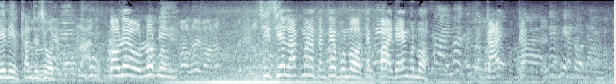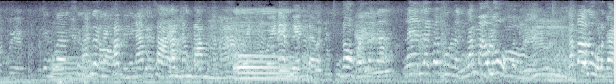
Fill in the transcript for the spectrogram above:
เห็นเหตุการณ์สดๆเว่าแล้วรถนี่ว่าเลยว่าเนาะสิเสียหลักมาตั้งแต่พุ่นบ่แต่ป้ายแดงพุ่นบ่ ชายมากตั้งแต่กายกะแน่เพชรโดดดังจึงว่าซื้อเพื่อนมาค้ำในน้ำกระชายขั้นดำๆนะนะโอ้ไปแน่เพชรแล้วนอกไปแล้วก็แล่นแล้วไปพุ่นแล้วก็มาเอาลูกก็ดีก็เอาลูกแล้วก็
